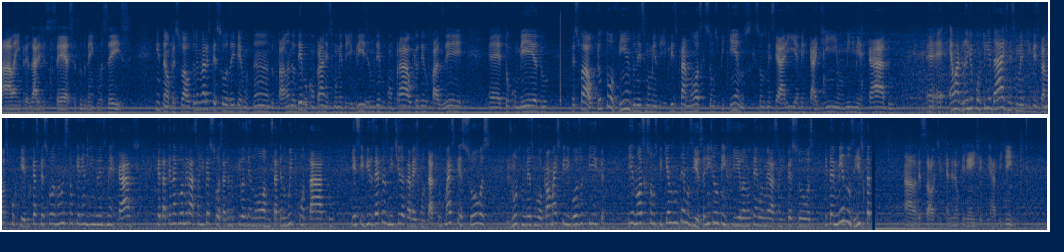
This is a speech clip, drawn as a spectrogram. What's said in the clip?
Fala, empresários de sucesso, tudo bem com vocês? Então, pessoal, estou vendo várias pessoas aí perguntando, falando, eu devo comprar nesse momento de crise, não devo comprar, o que eu devo fazer, estou é, com medo. Pessoal, o que eu estou vendo nesse momento de crise, para nós que somos pequenos, que somos mercearia, mercadinho, mini mercado, é, é, é uma grande oportunidade nesse momento de crise para nós. Por quê? Porque as pessoas não estão querendo ir em grandes mercados, porque está tendo aglomeração de pessoas, está tendo filas enormes, está tendo muito contato, e esse vírus é transmitido através de contato. Quanto mais pessoas junto no mesmo local, mais perigoso fica. E nós que somos pequenos não temos isso. A gente não tem fila, não tem aglomeração de pessoas, então é menos risco da. Ah, pessoal, tive que atender um cliente aqui rapidinho.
